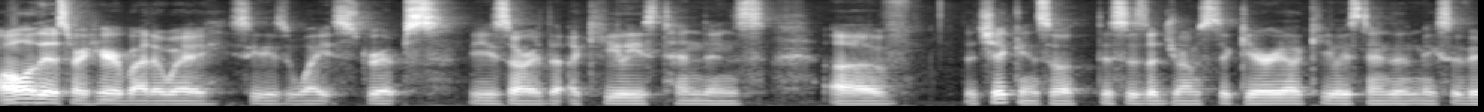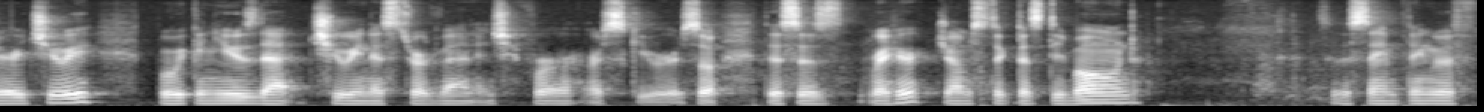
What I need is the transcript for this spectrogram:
all of this right here, by the way, see these white strips? These are the Achilles tendons of the chicken. So this is the drumstick area, Achilles tendon makes it very chewy, but we can use that chewiness to our advantage for our skewers. So this is right here, drumstick that's deboned. So the same thing with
